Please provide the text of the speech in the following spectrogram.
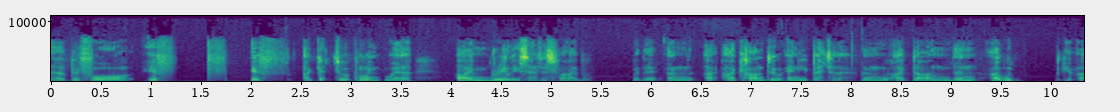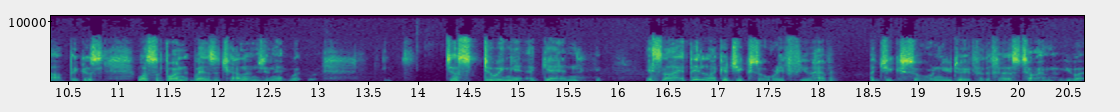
uh, before, if if I get to a point where I'm really satisfied with it and I, I can't do any better than I've done, then I would give up because what's the point? Where's the challenge in it? Just doing it again, it's like a bit like a jigsaw. If you have a jigsaw and you do it for the first time, you're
